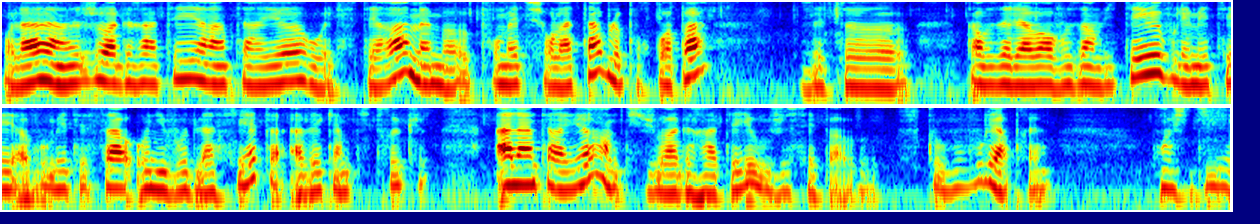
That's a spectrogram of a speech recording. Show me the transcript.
Voilà, un jeu à gratter à l'intérieur ou etc. Même pour mettre sur la table, pourquoi pas. Vous êtes, quand vous allez avoir vos invités, vous les mettez, vous mettez ça au niveau de l'assiette avec un petit truc à l'intérieur, un petit jeu à gratter ou je sais pas, ce que vous voulez après. Moi je dis,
